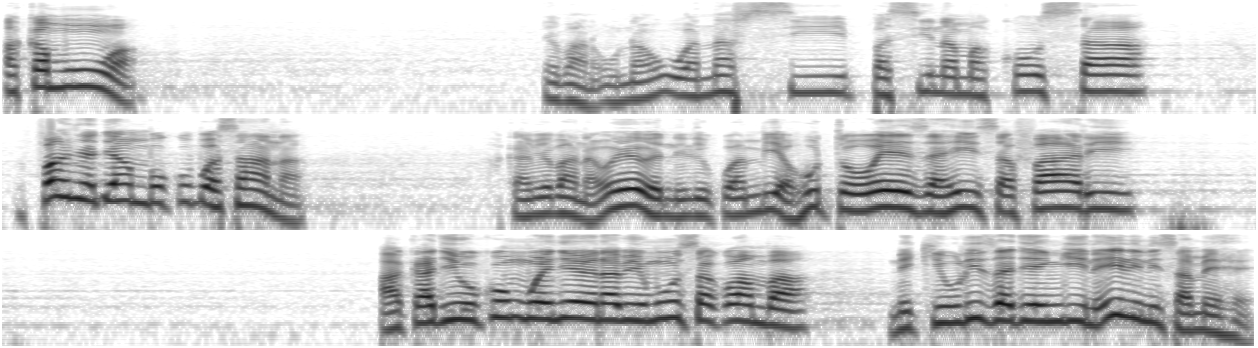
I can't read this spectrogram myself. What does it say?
akamuua. Eh unaua nafsi pasina makosa. Fanya jambo kubwa sana. Akamwambia bana wewe nilikwambia hutoweza hii safari akajihukumu mwenyewe nabii Musa kwamba nikiuliza jengine ili nisamehe.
